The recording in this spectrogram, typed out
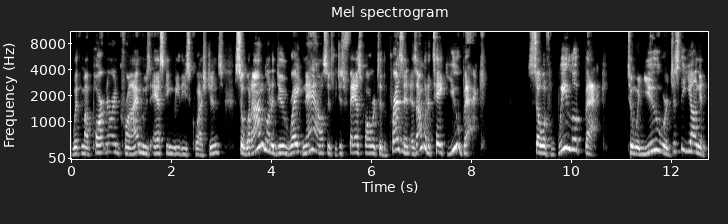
with my partner in crime who's asking me these questions. So, what I'm going to do right now, since we just fast forward to the present, is I'm going to take you back. So, if we look back to when you were just a youngin',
